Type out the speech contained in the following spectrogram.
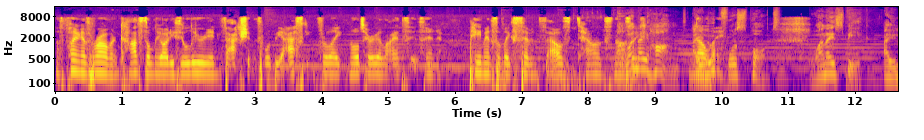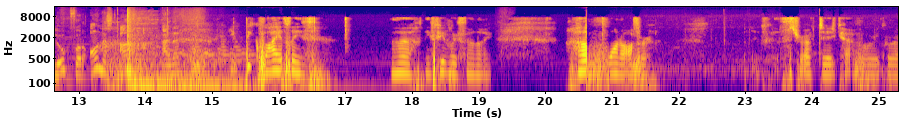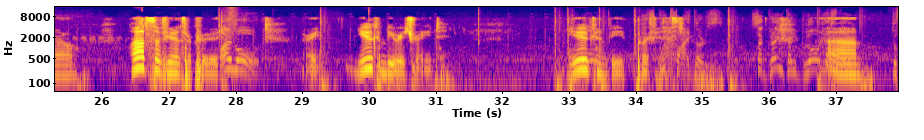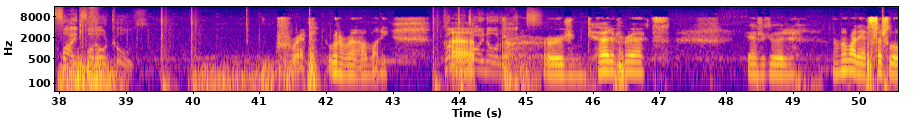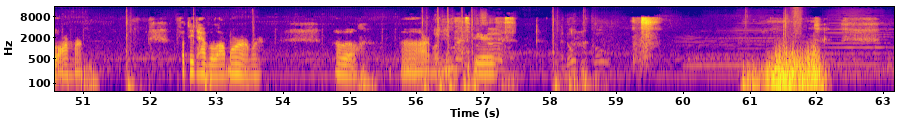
I was playing as Rome and constantly all these Illyrian factions would be asking for like military alliances and payments of like 7,000 talents. And I was when I like, hunt, I no look way. for sport. When I speak, I look for honest answers. And then you be quiet, please. Ugh, these people are so annoying. Help one offer. Constructed cavalry corral. Lots of units recruited. My lord. Alright. You can be retrained. You can be Good purchased. It's a great and glorious Um, to fight for our cause. crap. We're gonna run out of money. Uh, join our ranks. Persian cataphracts. You guys are good. I don't know why they have such low armor. I thought they'd have a lot more armor. Oh well. Uh, Armenian spears. A noble cause.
